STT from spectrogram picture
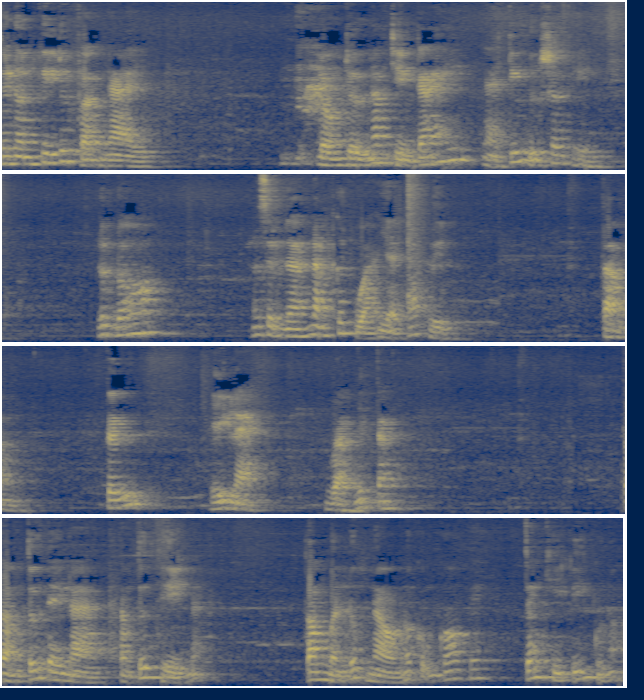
Cho nên khi Đức Phật Ngài đoạn trừ năm triền cái Ngài chứng được sơ thiền Lúc đó nó sinh ra năm kết quả giải thoát liền. Tầm, tứ, hỷ lạc và nhất tâm. Tầm tứ đây là tầm tứ thiện đó. Tâm mình lúc nào nó cũng có cái chánh chi kiến của nó.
